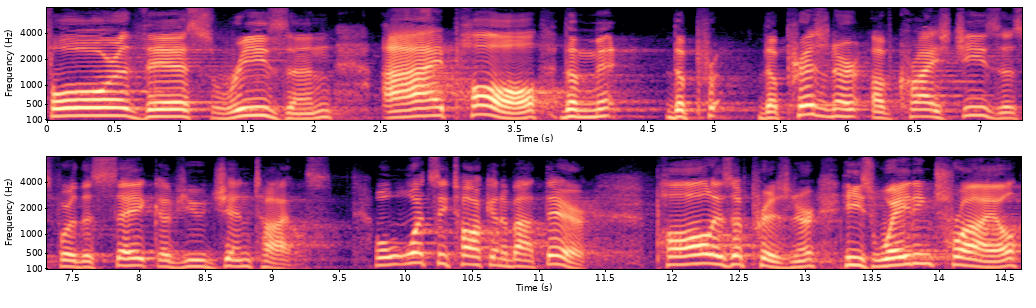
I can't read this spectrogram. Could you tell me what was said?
For this reason, I, Paul, the, the, the prisoner of Christ Jesus, for the sake of you Gentiles. Well, what's he talking about there? Paul is a prisoner. He's waiting trial.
